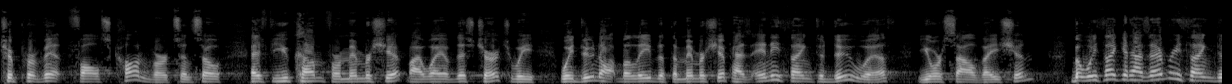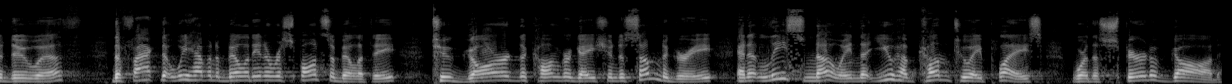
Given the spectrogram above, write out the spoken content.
to prevent false converts. And so if you come for membership by way of this church, we, we do not believe that the membership has anything to do with your salvation, but we think it has everything to do with the fact that we have an ability and a responsibility to guard the congregation to some degree, and at least knowing that you have come to a place where the Spirit of God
